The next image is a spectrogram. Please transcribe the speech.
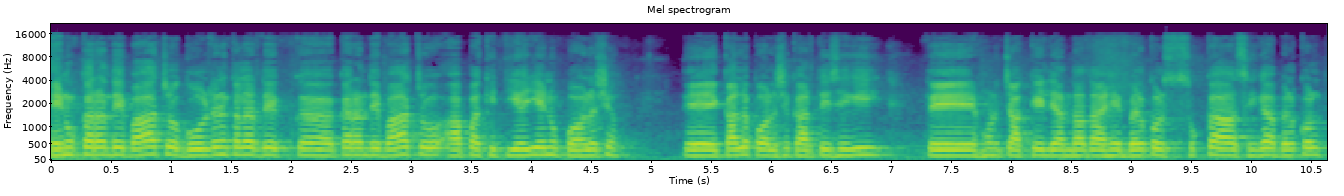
ਇਹਨੂੰ ਕਰਨ ਦੇ ਬਾਅਦ ਚੋਂ 골ਡਨ ਕਲਰ ਦੇ ਕ- ਕਰਨ ਦੇ ਬਾਅਦ ਚੋਂ ਆਪਾਂ ਕੀਤੀ ਹੈ ਜੀ ਇਹਨੂੰ ਪਾਲਿਸ਼ ਤੇ ਕੱਲ ਪਾਲਿਸ਼ ਕਰਤੀ ਸੀਗੀ। ਤੇ ਹੁਣ ਚੱਕ ਕੇ ਲਿਆਂਦਾ ਤਾਂ ਇਹ ਬਿਲਕੁਲ ਸੁੱਕਾ ਸੀਗਾ, ਬਿਲਕੁਲ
